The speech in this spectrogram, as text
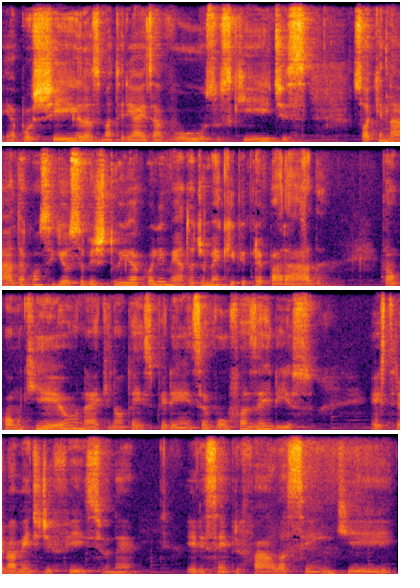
É, apostilas, materiais avulsos, kits, só que nada conseguiu substituir o acolhimento de uma equipe preparada. Então, como que eu, né, que não tenho experiência, vou fazer isso? É extremamente difícil, né? Ele sempre fala assim que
